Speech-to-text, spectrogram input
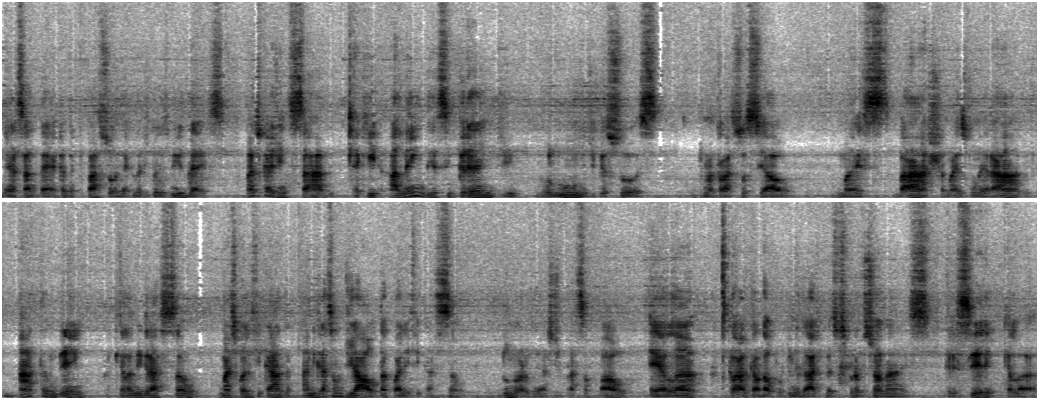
nessa década que passou, a década de 2010. Mas o que a gente sabe é que, além desse grande volume de pessoas de uma classe social mais baixa, mais vulnerável, há também aquela migração mais qualificada. A migração de alta qualificação do Nordeste para São Paulo, ela, claro que ela dá oportunidade para esses profissionais crescerem, aquela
